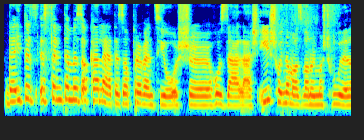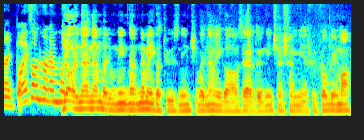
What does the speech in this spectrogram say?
de, itt ez, ez, szerintem ez akár lehet ez a prevenciós uh, hozzáállás is, hogy nem az van, hogy most hú, de nagy baj van, hanem hogy... Jaj, ne, nem vagyunk, nem, nem ég a tűz, nincs, vagy nem ég az erdő, nincsen semmi ilyesmi probléma.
